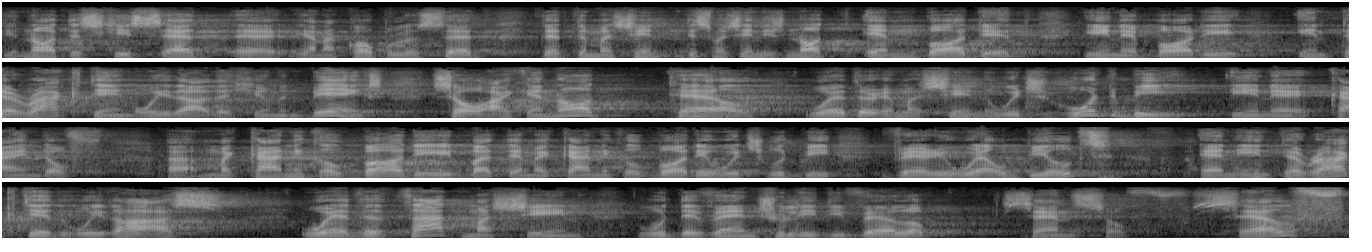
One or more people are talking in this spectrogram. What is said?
You notice he said, uh, Giannakopoulos said that the machine, this machine is not embodied in a body interacting with other human beings. So I cannot tell whether a machine which would be in a kind of uh, mechanical body, but a mechanical body which would be very well built and interacted with us, whether that machine would eventually develop sense of self,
